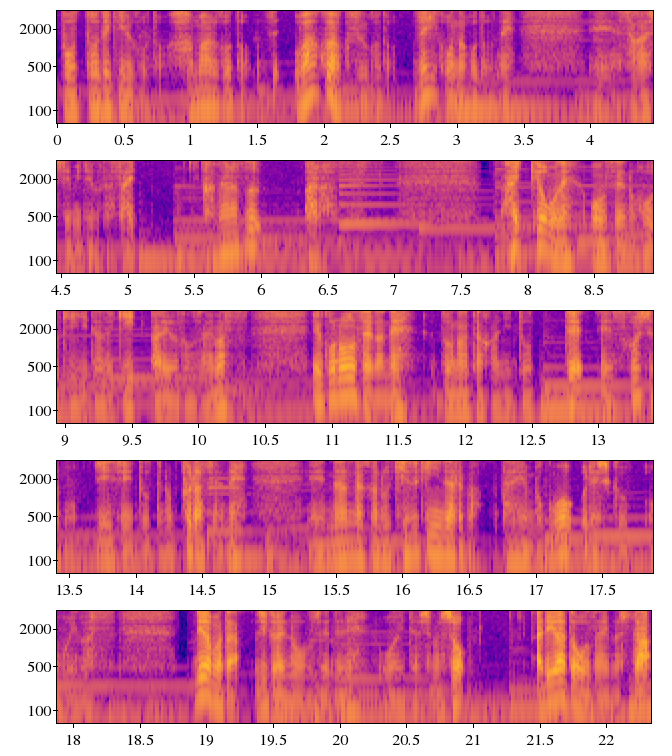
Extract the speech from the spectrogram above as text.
没頭できること、ハマること、ワクワクすること、ぜひこんなことをね、えー、探してみてください。必ずあるはずです。はい、今日もね、音声の方を聞きいただきありがとうございます。え、この音声がね、どなたかにとって、えー、少しでも人生にとってのプラスやね、え何らかの気づきになれば大変僕も嬉しく思います。ではまた次回の音声でね、お会いいたしましょう。ありがとうございました。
